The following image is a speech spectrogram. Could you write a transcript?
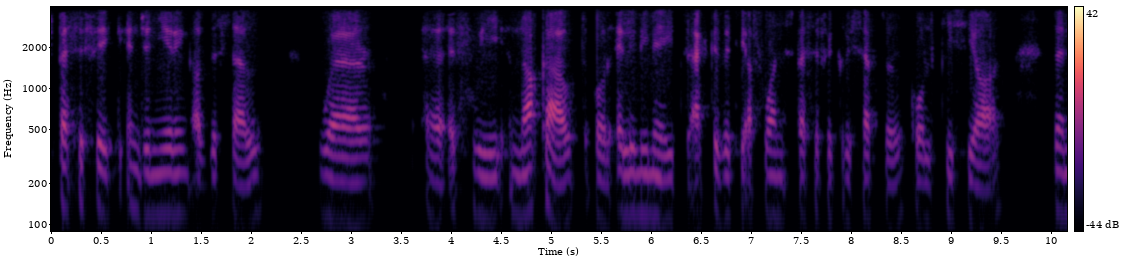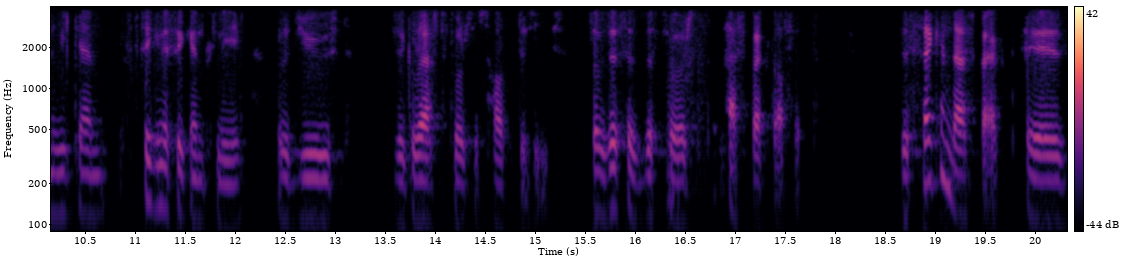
specific engineering of the cell, where uh, if we knock out or eliminate activity of one specific receptor called TCR, then we can significantly reduce the graft versus host disease. So this is the first aspect of it. The second aspect is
